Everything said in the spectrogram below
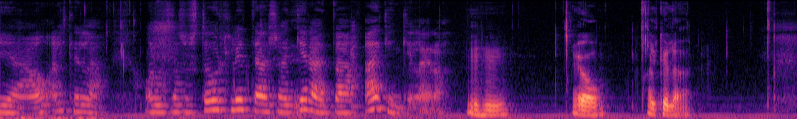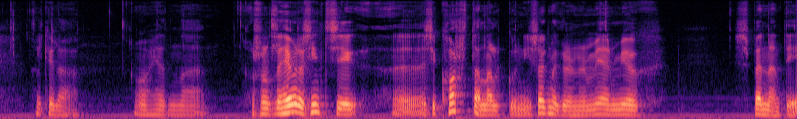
Já, algjörlega. Og náttúrulega svo stór hluti af þessu að gera þetta aðgengilegra. Mm Já, algjörlega. Algjörlega. Og hérna, og svo náttúrulega hefur það sínt sig, uh, þessi kortanalgun í sagnagrunum er mjög spennandi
